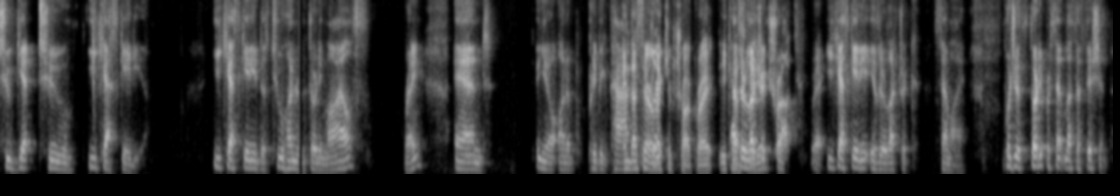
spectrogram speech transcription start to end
to get to E Cascadia. E Cascadia does 230 miles right? And you know, on a pretty big path. And that's their electric truck, right? E that's their electric truck, right? E Cascadia is their electric semi, which is 30% less efficient.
